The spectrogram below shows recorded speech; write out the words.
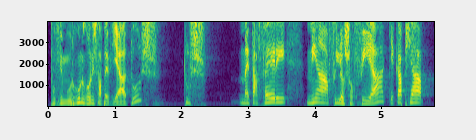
που δημιουργούν οι γονείς στα παιδιά τους, τους μεταφέρει μια φιλοσοφία και κάποια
